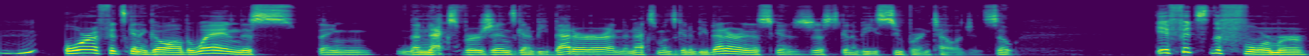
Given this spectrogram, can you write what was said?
Mhm. or if it's going to go all the way and this thing, the next version is going to be better, and the next one's going to be better, and it's gonna- it's just going to be super intelligent. So if it's the former,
